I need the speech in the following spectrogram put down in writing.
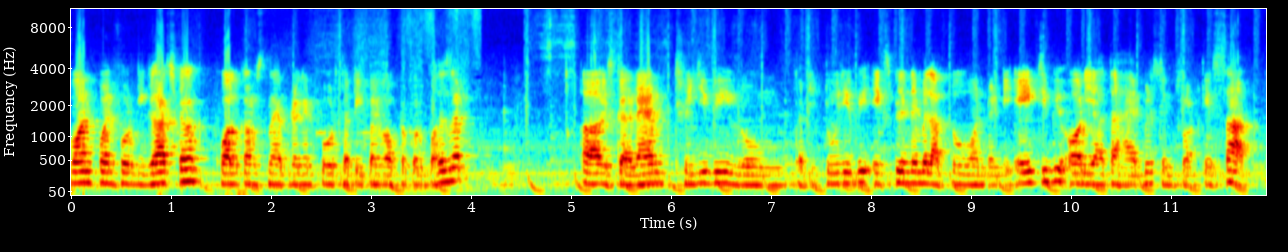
वन पॉइंट 1.4 गीगाहर्ट्ज का Qualcomm Snapdragon 435 five core processor इसका RAM three G B ROM thirty two G B expandable up to one twenty eight G B और ये आता है हाइब्रिड सिम स्लॉट के साथ।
